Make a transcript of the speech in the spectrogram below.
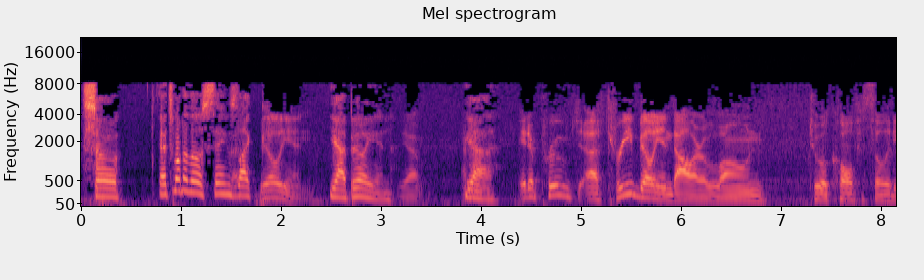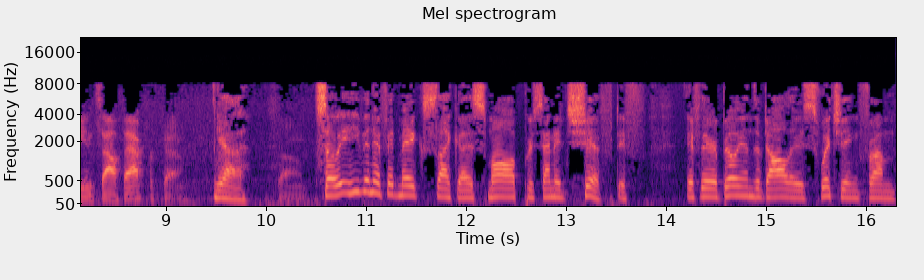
So it's one of those things like billion. yeah, billion. Yep. Yeah. it approved a three billion dollar loan to a coal facility in South Africa. Yeah. So So even if it makes like a small percentage shift, if if there are billions of dollars switching from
